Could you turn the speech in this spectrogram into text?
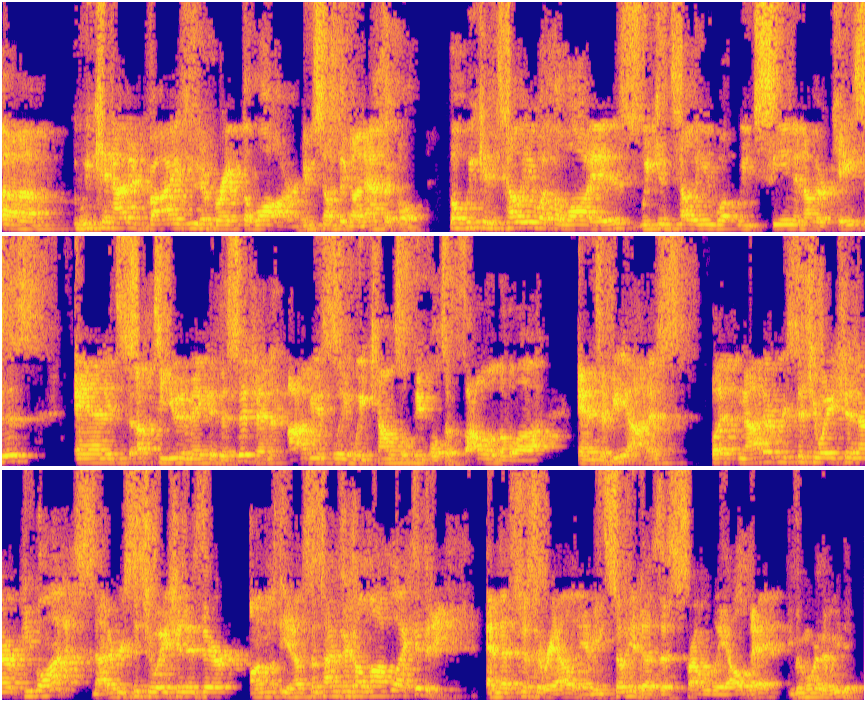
Um, we cannot advise you to break the law or do something unethical, but we can tell you what the law is. We can tell you what we've seen in other cases, and it's up to you to make a decision. Obviously, we counsel people to follow the law and to be honest but not every situation are people honest. Not every situation is there, un, you know, sometimes there's unlawful activity. And that's just a reality. I mean, Sonia does this probably all day, even more than we do.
